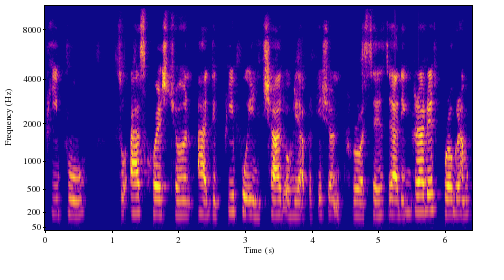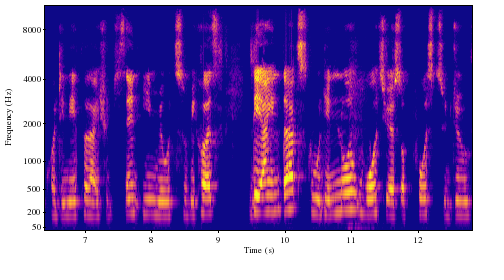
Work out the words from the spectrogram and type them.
people to ask questions are the people in charge of the application process. They are the graduate program coordinator I should send email to because they are in that school. They know what you're supposed to do.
